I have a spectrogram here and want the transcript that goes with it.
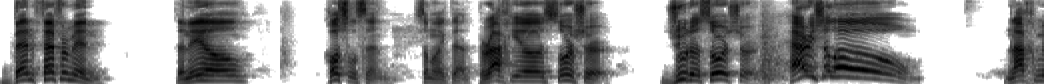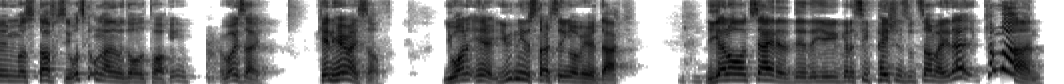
Ben Pfefferman, Daniel Kochelson, something like that. Parachia Sorsher, Judah Sorsher, Harry Shalom, Nachman Mustafksi. What's going on with all the talking? Rabbi can't hear myself. You want to hear? You need to start sitting over here, Doc. You got all excited that you're going to see patients with somebody. That, come on.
